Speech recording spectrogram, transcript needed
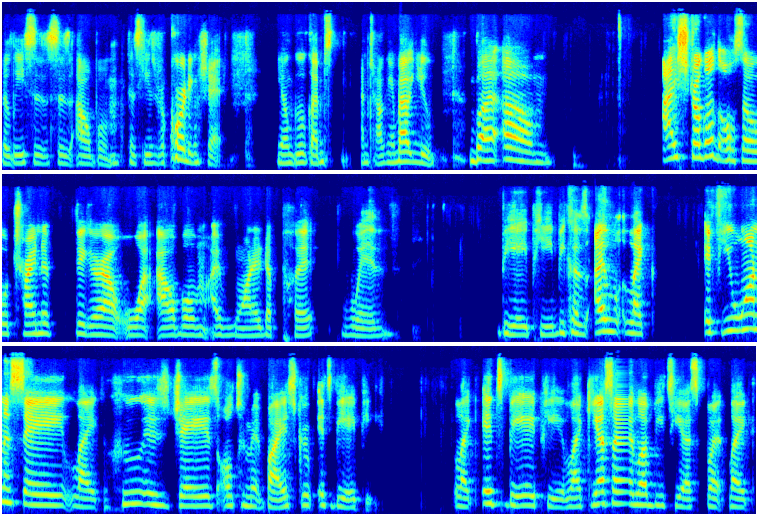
releases his album because he's recording shit. Yongguk, I'm I'm talking about you. But um I struggled also trying to figure out what album I wanted to put with BAP because I like if you want to say like who is Jay's ultimate bias group, it's BAP. Like it's BAP. Like yes, I love BTS, but like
